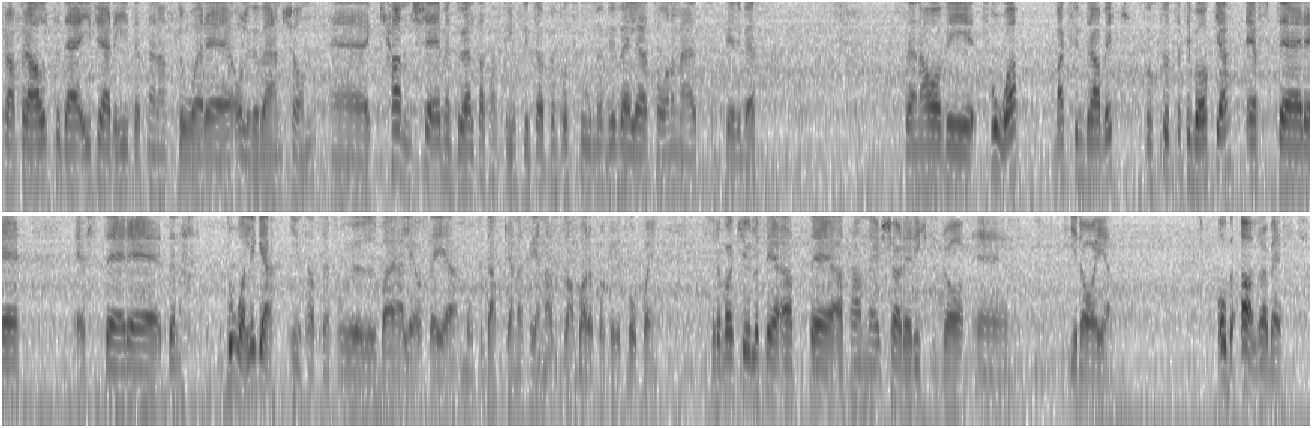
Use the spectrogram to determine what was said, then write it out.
Framförallt där i fjärde hitet när han slår Oliver Berntsson. Kanske eventuellt att han skulle flytta upp en position men vi väljer att ta honom här som tredje bäst. Sen har vi tvåa, Maxim Drabik som studsar tillbaka efter, efter den dåliga insatsen får vi väl vara ärliga och säga mot Dackarna senast då han bara plockade två poäng. Så det var kul att se att, att han körde riktigt bra idag igen. Och allra bäst,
